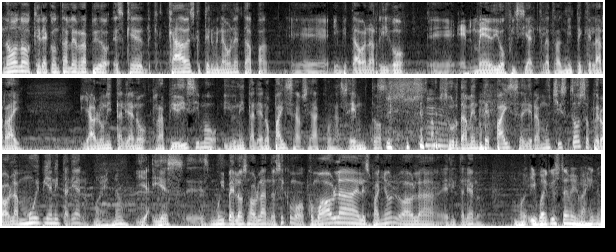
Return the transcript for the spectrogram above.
No, no, quería contarle rápido, es que cada vez que terminaba una etapa, eh, invitaban a Rigo, eh, el medio oficial que la transmite, que es la RAI, y habla un italiano rapidísimo y un italiano paisa, o sea, con acento absurdamente paisa, y era muy chistoso, pero habla muy bien italiano. Bueno. Y, y es, es muy veloz hablando, así como, como habla el español, lo habla el italiano. Igual que usted, me imagino.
